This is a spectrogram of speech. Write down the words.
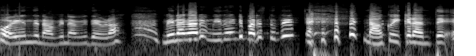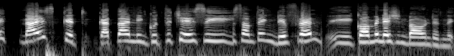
పోయింది నవ్వి నవ్వి దేవుడా. మీనా గారు మీదేంటి పరిస్థితి? నాకు ఇక్కడ అంతే. నైస్ కిట్ గతాన్ని గుర్తు చేసి సంథింగ్ డిఫరెంట్ ఈ కాంబినేషన్ బాగుంటుంది.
